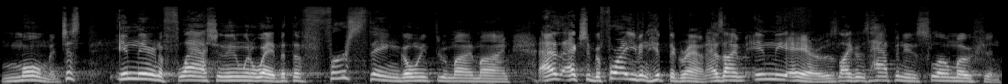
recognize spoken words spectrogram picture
moment, just in there in a flash and then it went away. But the first thing going through my mind, as actually before I even hit the ground, as I'm in the air, it was like it was happening in slow motion.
